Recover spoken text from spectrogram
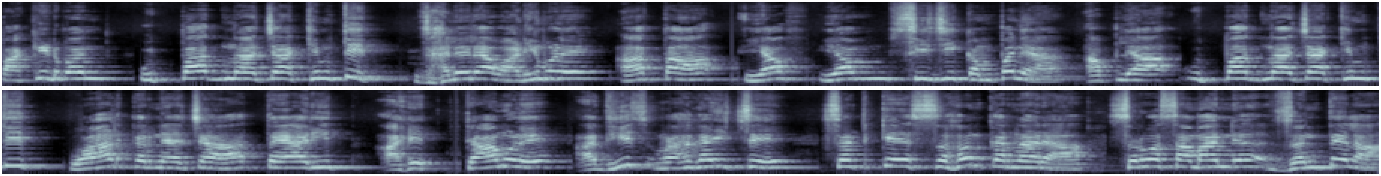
पाकिटबंद उत्पादनाच्या किमतीत झालेल्या वाढीमुळे आता एफ एम सी जी कंपन्या आपल्या उत्पादनाच्या किमतीत वाढ करण्याच्या तयारीत आहेत. त्यामुळे आधीच महागाईचे चटके सहन करणाऱ्या सर्वसामान्य जनतेला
